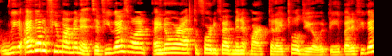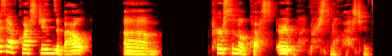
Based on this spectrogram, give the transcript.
We, I got a few more minutes. If you guys want, I know we're at the 45 minute mark that I told you it would be, but if you guys have questions about um, personal questions or personal questions,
